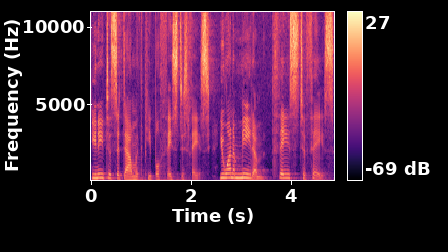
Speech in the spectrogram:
you need to sit down with people face to face. You want to meet them face to face.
